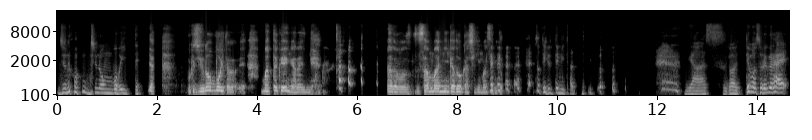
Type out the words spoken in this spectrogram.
ジュノン、ジュノンボーイって。僕、ジュノンボーイとえ全く縁がないんで、あの、3万人かどうか知りませんけど。ちょっと言ってみたっていう。いやー、すごい。でもそれぐらい、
